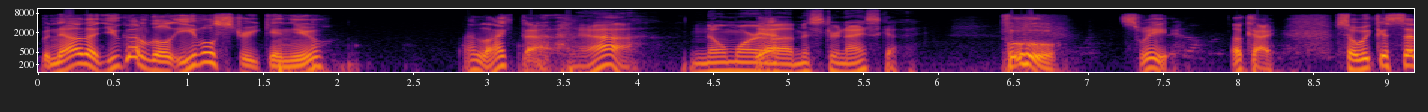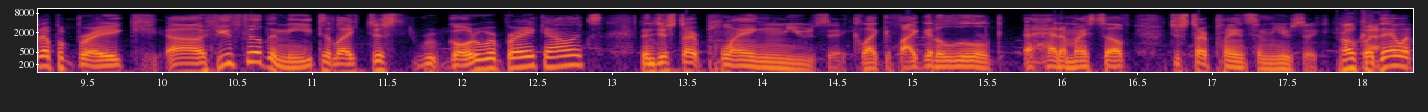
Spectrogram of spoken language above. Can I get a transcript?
But now that you got a little evil streak in you, I like that. Yeah. No more Yeah. uh, Mr. Nice Guy. Ooh, sweet. Okay, so we could set up a break. Uh, if you feel the need to like just r- go to a break, Alex, then just start playing music. Like if I get a little ahead of myself, just start playing some music. Okay. But then when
